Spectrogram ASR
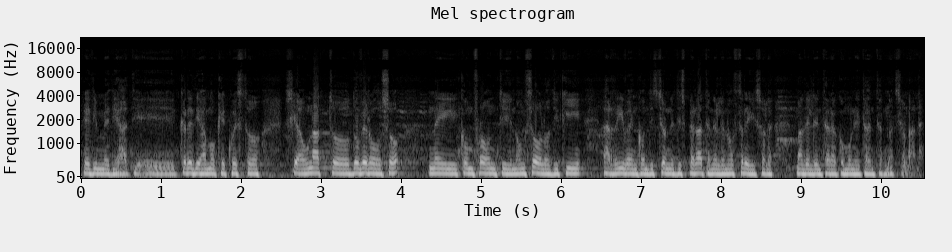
ed immediati. E crediamo che questo sia un atto doveroso nei confronti non solo di chi arriva in condizioni disperate nelle nostre isole, ma dell'intera comunità internazionale.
